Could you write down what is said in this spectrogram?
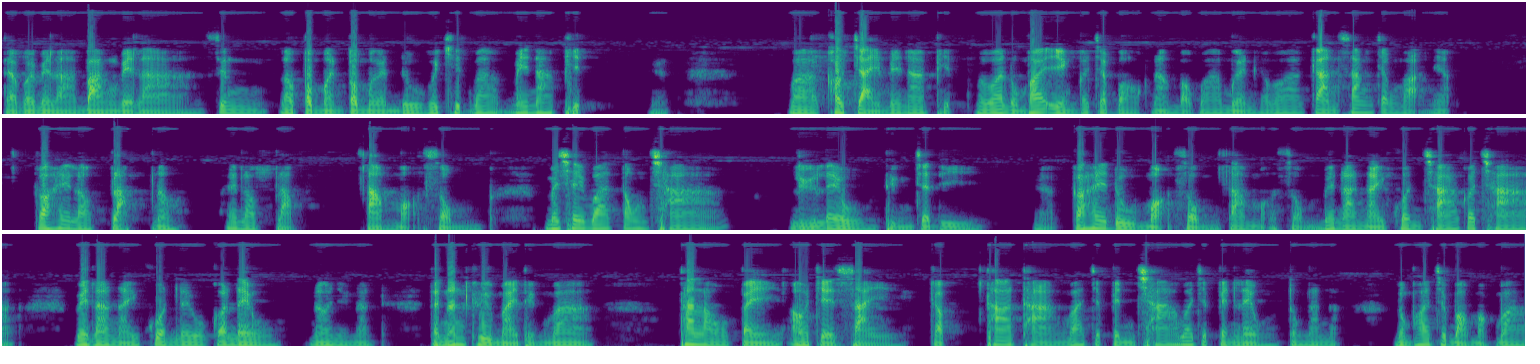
แต่ว่าเวลาบางเวลาซึ่งเราประเมินประเมินดูก็คิดว่าไม่น่าผิดว่าเข้าใจไม่น่าผิด เพราะว่าหลวงพ่อเองก็จะบอกนะบอกว่าเหมือนกับว่าการสร้างจังหวะเนี่ย ก็ให้เราปรับเนาะให้เราปรับตามเหมาะสม ไม่ใช่ว่าต้องช้าหรือเร็วถึงจะดีก็ให้ดูเหมาะสมตามเหมาะสม เวลาไหนควรช้าก็ช้า เวลาไหนควรเร็วก็เร็วเนาะอย่างนั้น แต่นั่นคือหมายถึงว่า ถ้าเราไปเอาใจใส่ ท่าทางว่าจะเป็นช้าว่าจะเป็นเร็วตรงนั้นหลวงพ่อจะบอกบอกว่า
